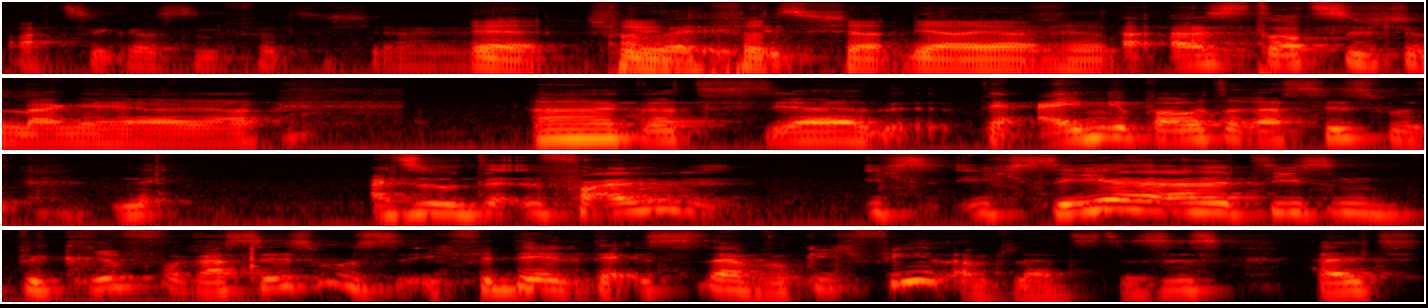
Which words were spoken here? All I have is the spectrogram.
80er sind 40 Jahre. Ja, Entschuldigung, 40 Jahre, ja, ja, ja. Also trotzdem schon lange her, ja. Ah Gott, ja, der eingebaute Rassismus. Nee, also vor allem, ich, ich sehe halt diesen Begriff Rassismus, ich finde, der, der, ist da wirklich fehl am Platz. Das ist halt,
